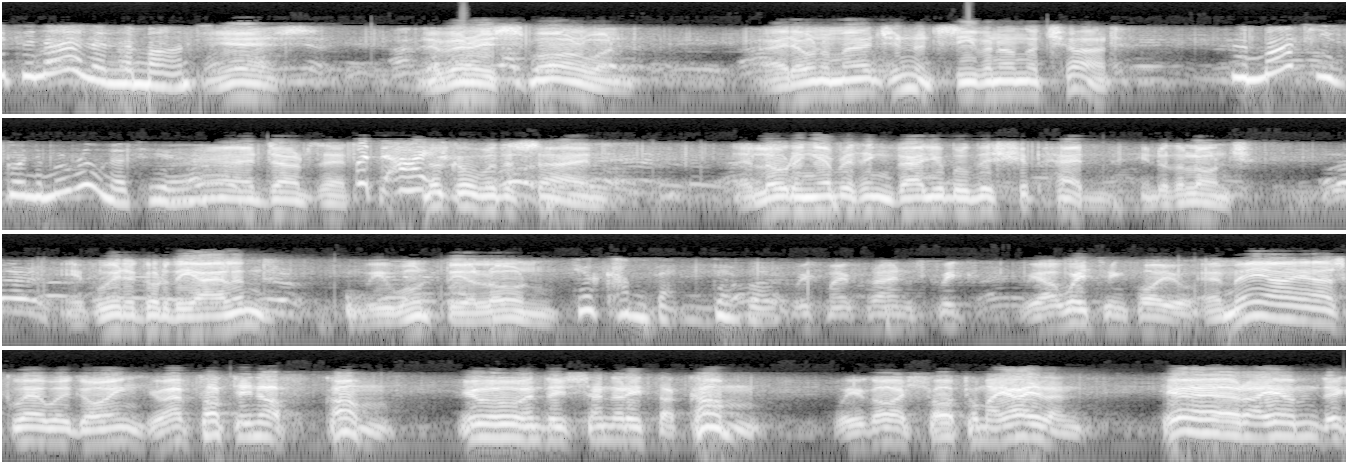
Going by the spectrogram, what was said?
It's an island, Lamont. Yes, a very small one. I don't imagine it's even on the chart. Lamont, he's going to maroon us here. I doubt that. But I- Look over the side. They're loading everything valuable this ship had into the launch. If we're to go to the island, we won't be alone. Here comes that devil. Quick, my friends, quick. We are waiting for you. Uh, may I ask where we're going? You have talked enough. Come. You and the senorita, come. We go ashore to my island. Here I am the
